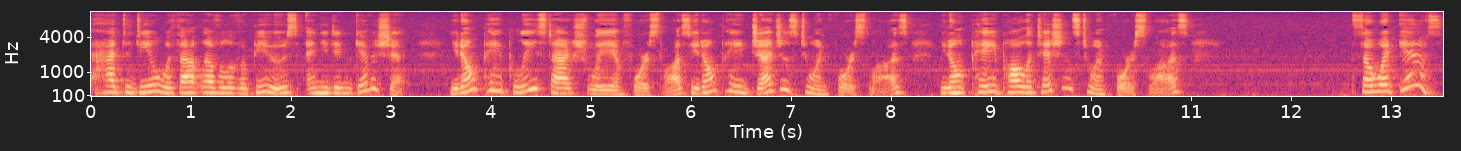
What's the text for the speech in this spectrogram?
had to deal with that level of abuse and you didn't give a shit. You don't pay police to actually enforce laws. You don't pay judges to enforce laws. You don't pay politicians to enforce laws. So what gives?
